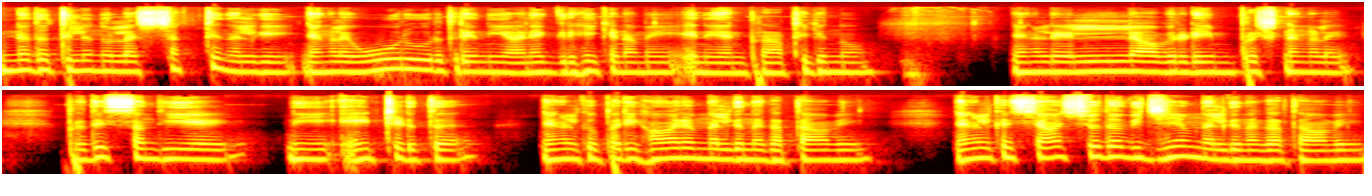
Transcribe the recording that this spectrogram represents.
ഉന്നതത്തിൽ നിന്നുള്ള ശക്തി നൽകി ഞങ്ങളെ ഓരോരുത്തരെയും നീ അനുഗ്രഹിക്കണമേ എന്ന് ഞാൻ പ്രാർത്ഥിക്കുന്നു. ഞങ്ങളുടെ എല്ലാവരുടെയും പ്രശ്നങ്ങളെ പ്രതിസന്ധിയെ നീ ഏറ്റെടുത്ത് ഞങ്ങൾക്ക് പരിഹാരം നൽകുന്ന കർത്താവെ ഞങ്ങൾക്ക് ശാശ്വത വിജയം നൽകുന്ന കർത്താവെ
